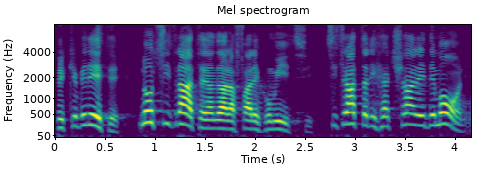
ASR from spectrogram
perché vedete, non si tratta di andare a fare comizi, si tratta di cacciare i demoni.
